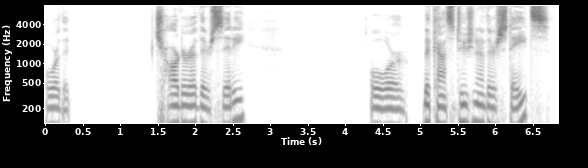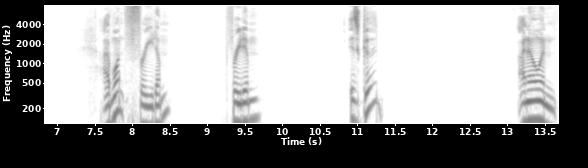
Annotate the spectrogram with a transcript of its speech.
or the charter of their city or the Constitution of their states. I want freedom. Freedom is good. I know in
